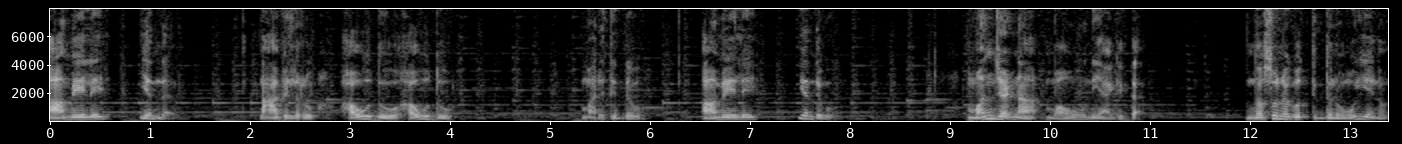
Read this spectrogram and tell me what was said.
ಆಮೇಲೆ ಎಂದ. ನಾವೆಲ್ಲರೂ ಹೌದು ಹೌದು ಮರೆತಿದ್ದೆವು. ಆಮೇಲೆ ಎಂದೆವು. ಮಂಜಣ್ಣ ಮೌನಿಯಾಗಿದ್ದ. ನಸು ನಗುತ್ತಿದ್ದನೋ ಏನೋ.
